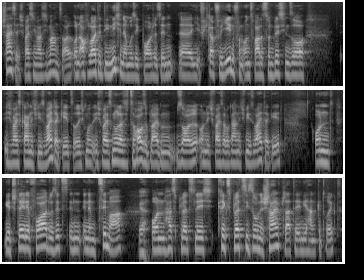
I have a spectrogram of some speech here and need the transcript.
scheiße, ich weiß nicht, was ich machen soll. Und auch Leute, die nicht in der Musikbranche sind, äh, ich glaube, für jeden von uns war das so ein bisschen so, ich weiß gar nicht, wie es weitergeht. So, ich, muss, ich weiß nur, dass ich zu Hause bleiben soll und ich weiß aber gar nicht, wie es weitergeht. Und jetzt stell dir vor, du sitzt in, in einem Zimmer Ja. und hast plötzlich, kriegst plötzlich so eine Schallplatte in die Hand gedrückt.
